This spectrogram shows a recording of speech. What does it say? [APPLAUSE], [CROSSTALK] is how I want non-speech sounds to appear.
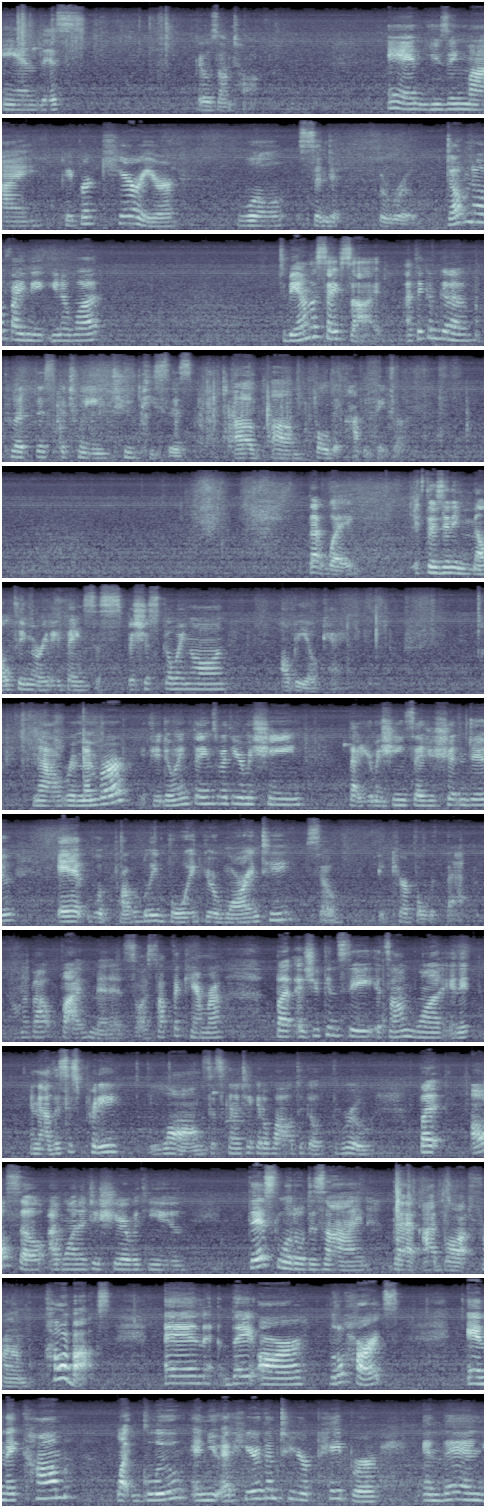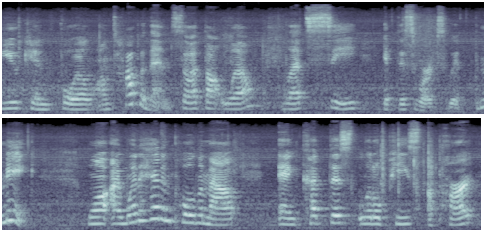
And this goes on top. And using my paper carrier, will send it through. Don't know if I need, you know what? To be on the safe side, I think I'm to put this between two pieces of um, folded copy paper. That way, if there's any melting or anything suspicious going on, I'll be okay. Now remember, if you're doing things with your machine that your machine says you shouldn't do, it would probably void your warranty. So be careful with that. On about five minutes, so I stopped the camera. But as you can see, it's on one and it, and now this is pretty long, so it's gonna take it a while to go through. But also I wanted to share with you this little design that I bought from Colorbox. And they are little hearts and they come like glue and you adhere them to your paper and then you can foil on top of them. So I thought, well, let's see if this works with the Minc. Well, I went ahead and pulled them out and cut this little piece apart.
